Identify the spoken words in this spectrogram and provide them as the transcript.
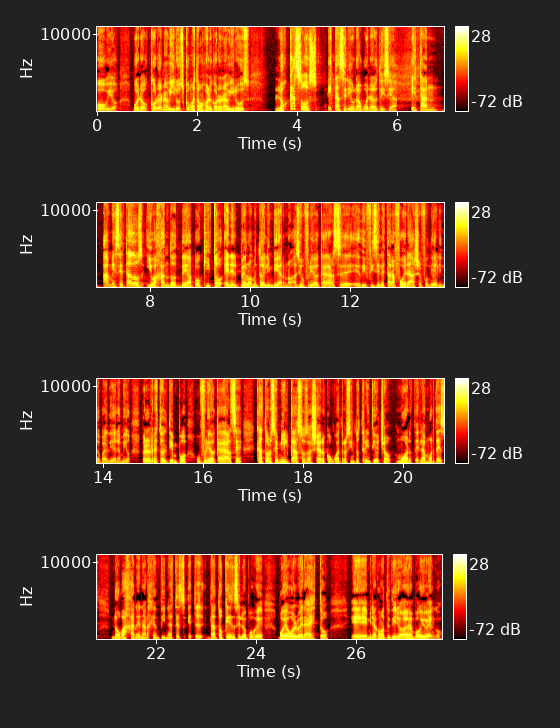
Obvio. Bueno, coronavirus. ¿Cómo estamos con el coronavirus? Los casos, esta sería una buena noticia, están amesetados y bajando de a poquito en el peor momento del invierno. Hace un frío de cagarse, es difícil estar afuera. Ayer fue un día lindo para el Día del Amigo, pero el resto del tiempo un frío de cagarse. 14.000 casos ayer con 438 muertes. Las muertes no bajan en Argentina. Este, es- este dato quédenselo porque voy a volver a esto. Eh, mirá cómo te tiro, ¿eh? Voy y vengo,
